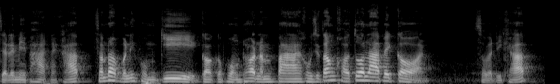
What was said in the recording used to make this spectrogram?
จะได้ไม่พลาดนะครับสำหรับวันนี้ผมกี้กอกระพงทอดน้ำปลาคงจะต้องขอตัวลาไปก่อน สวัสดีครับ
